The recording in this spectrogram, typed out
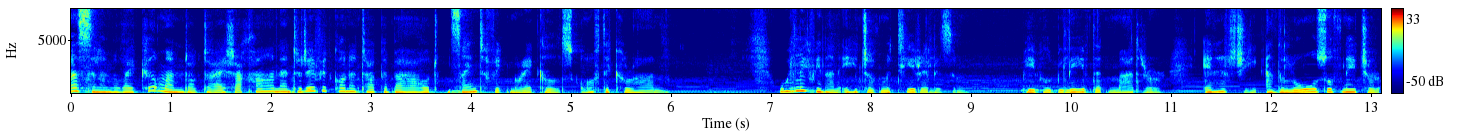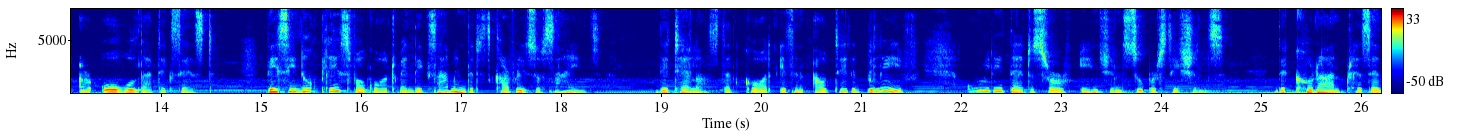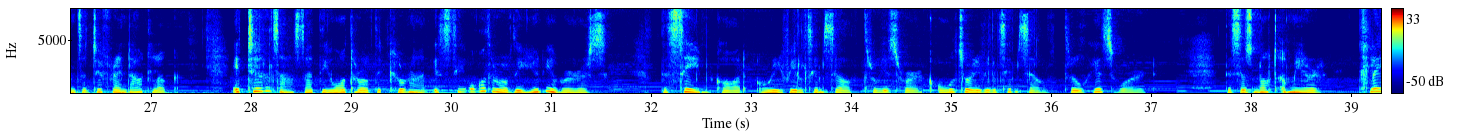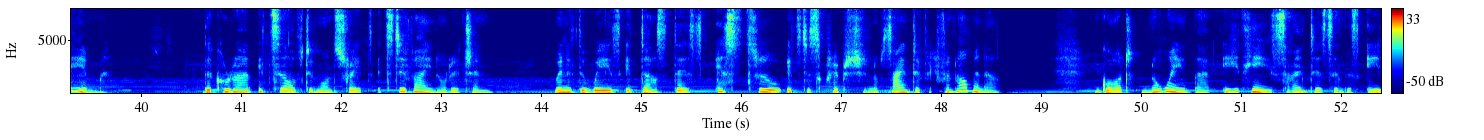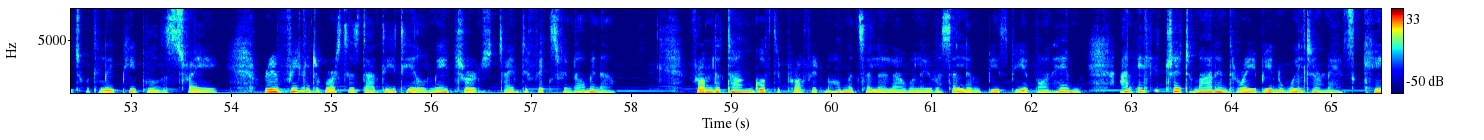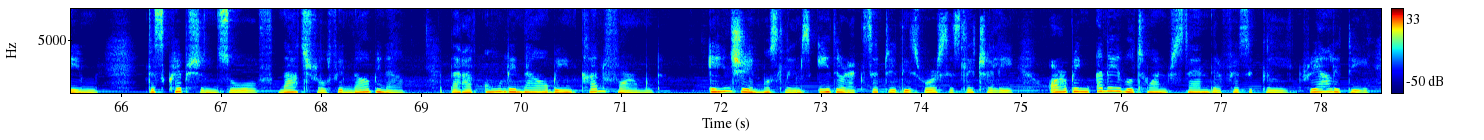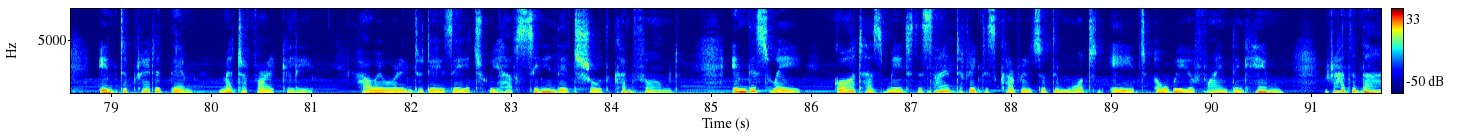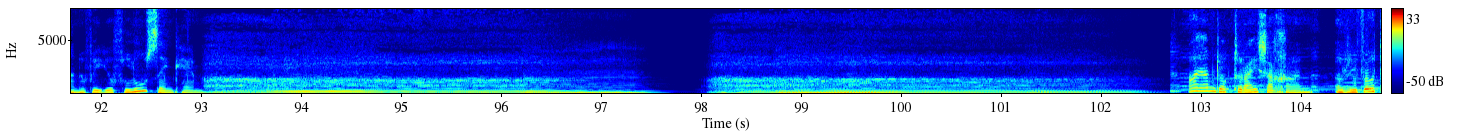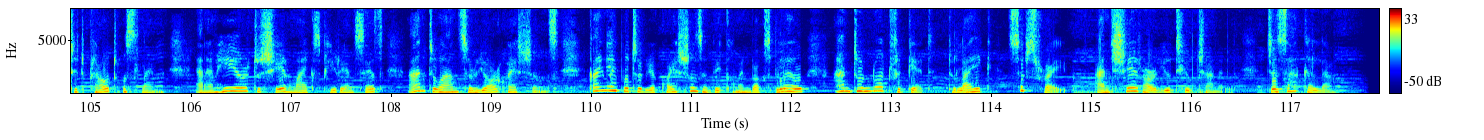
Assalamu alaikum, I'm Dr. Aisha Khan, and today we're going to talk about scientific miracles of the Quran. We live in an age of materialism. People believe that matter, energy, and the laws of nature are all that exist. They see no place for God when they examine the discoveries of science. They tell us that God is an outdated belief, only there to serve ancient superstitions. The Quran presents a different outlook. It tells us that the author of the Quran is the author of the universe. The same God who reveals himself through his work also reveals himself through his word. This is not a mere claim. The Quran itself demonstrates its divine origin. One of the ways it does this is through its description of scientific phenomena. God, knowing that atheist scientists in this age would lead people astray, revealed verses that detail major scientific phenomena. From the tongue of the Prophet Muhammad wasallam, peace be upon him, an illiterate man in the Arabian wilderness came descriptions of natural phenomena that have only now been confirmed Ancient Muslims either accepted these verses literally or being unable to understand their physical reality, interpreted them metaphorically. However, in today's age, we have seen their truth confirmed. In this way, God has made the scientific discoveries of the modern age a way of finding Him rather than a way of losing Him. I am Dr. Aisha Khan, a reverted proud Muslim, and I'm here to share my experiences and to answer your questions. Kindly put up your questions in the comment box below and do not forget to like, subscribe, and share our YouTube channel. Jazakallah.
